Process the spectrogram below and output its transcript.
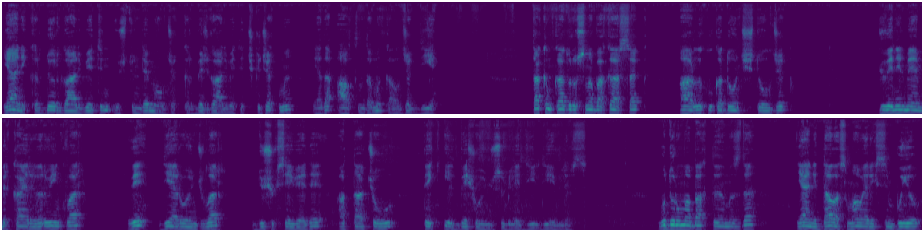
Yani 44 galibiyetin üstünde mi olacak? 45 galibiyete çıkacak mı? Ya da altında mı kalacak diye. Takım kadrosuna bakarsak ağırlık Luka Doncic'te olacak. Güvenilmeyen bir Kyrie Irving var. Ve diğer oyuncular düşük seviyede hatta çoğu pek ilk 5 oyuncusu bile değil diyebiliriz. Bu duruma baktığımızda yani Dallas Mavericks'in bu yıl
